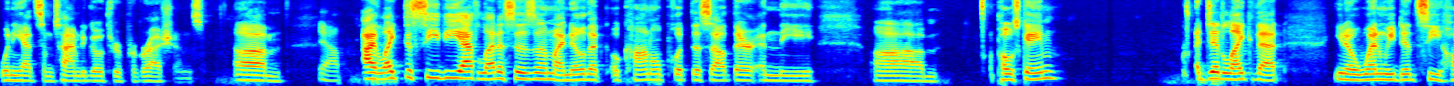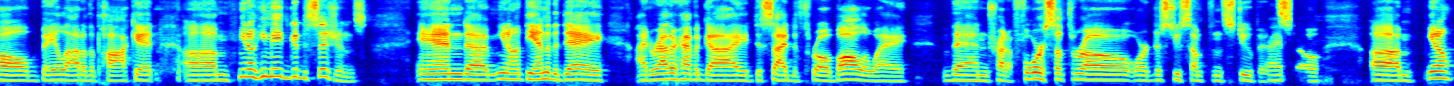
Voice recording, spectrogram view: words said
when he had some time to go through progressions. Um, Yeah. I like to see the athleticism. I know that O'Connell put this out there in the um, post game. I did like that, you know, when we did see Hall bail out of the pocket, um, you know, he made good decisions. And, uh, you know, at the end of the day, I'd rather have a guy decide to throw a ball away than try to force a throw or just do something stupid. Right. So, um, you know,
